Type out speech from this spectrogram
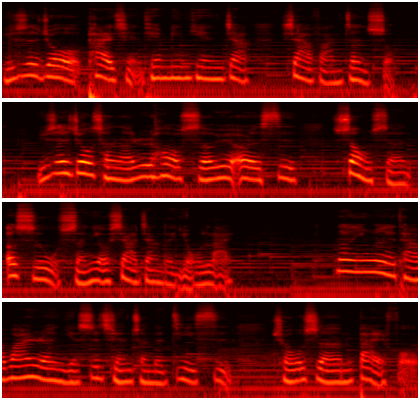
于是就派遣天兵天将下凡镇守。于是就成了日后十二月二十四送神、二十五神游下降的由来。那因为台湾人也是虔诚的祭祀、求神拜佛。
